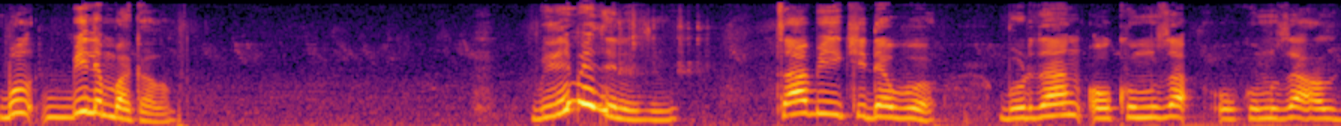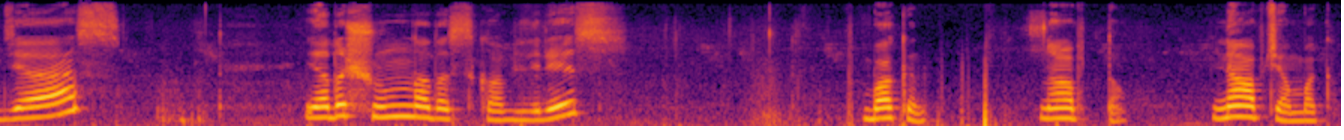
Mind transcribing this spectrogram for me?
Bu, bilin bakalım. Bilemediniz mi? Tabii ki de bu. Buradan okumuza okumuza alacağız. Ya da şununla da sıkabiliriz. Bakın. Ne yaptım? Ne yapacağım bakın.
